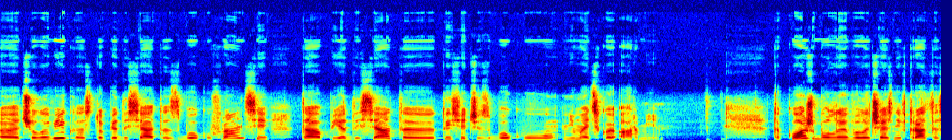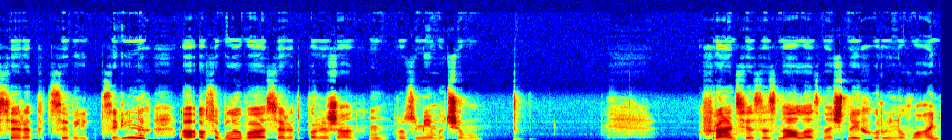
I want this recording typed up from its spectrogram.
е, чоловік, 150 з боку Франції та 50 е, тисяч з боку німецької армії. Також були величезні втрати серед цивільних, особливо серед парижан. Ну, розуміємо чому. Франція зазнала значних руйнувань.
